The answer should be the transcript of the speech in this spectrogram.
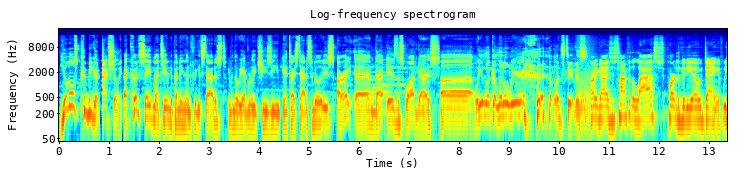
Heal Bells could be good, actually. That could save my team depending on if we get status, even though we have really cheesy anti-status abilities. All right, and that is the squad, guys. Uh, we look a little weird. Let's do this. All right, guys, it's time for the last part of the video. Dang, if we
